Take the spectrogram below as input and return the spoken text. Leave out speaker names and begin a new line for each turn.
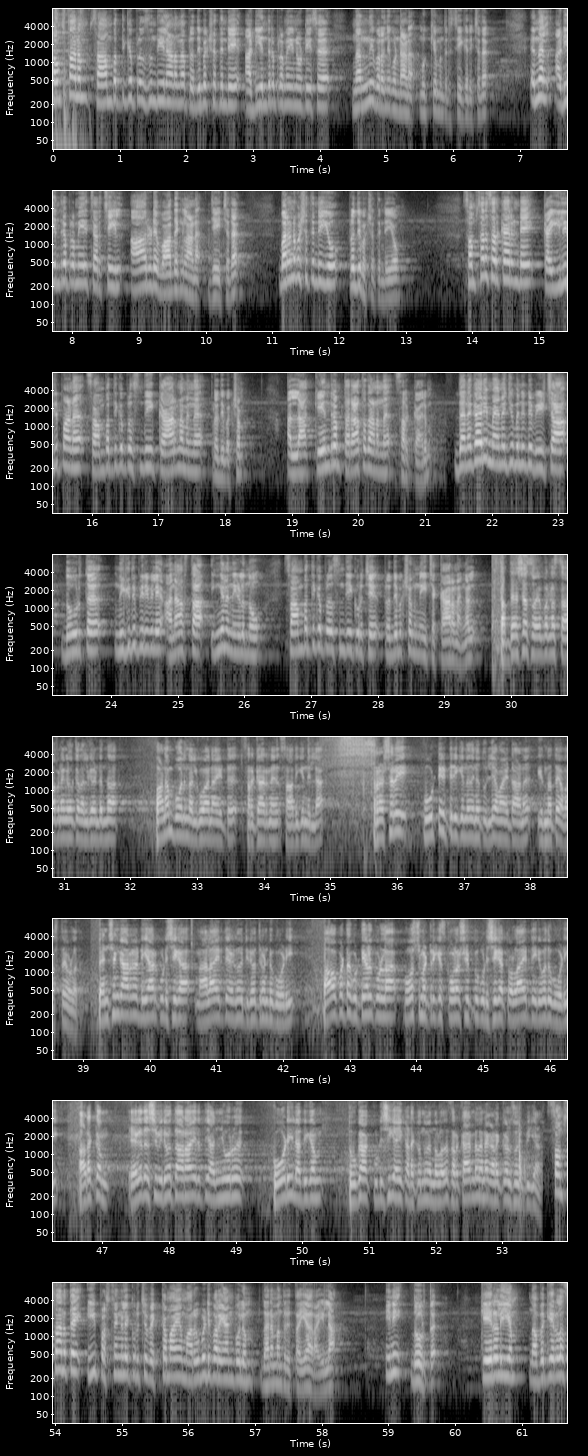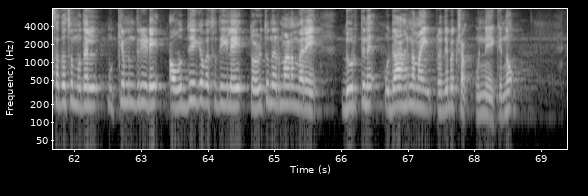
സംസ്ഥാനം സാമ്പത്തിക പ്രതിസന്ധിയിലാണെന്ന പ്രതിപക്ഷത്തിന്റെ അടിയന്തര പ്രമേയ നോട്ടീസ് നന്ദി പറഞ്ഞുകൊണ്ടാണ് മുഖ്യമന്ത്രി സ്വീകരിച്ചത്. എന്നാൽ അടിയന്തര പ്രമേയ ചർച്ചയിൽ ആരുടെ വാദങ്ങളാണ് ജയിച്ചത്? ഭരണപക്ഷത്തിന്റെയോ പ്രതിപക്ഷത്തിന്റെയോ സംസ്ഥാന സർക്കാരിന്റെ കയ്യിലിരിപ്പാണ് സാമ്പത്തിക പ്രതിസന്ധി കാരണമെന്ന് പ്രതിപക്ഷം. അല്ല കേന്ദ്രം തരാത്തതാണെന്ന് സർക്കാരും. ധനകാര്യ മാനേജ്മെന്റിന്റെ വീഴ്ച ദൂർത്ത് നികുതി പിരിവിലെ അനാസ്ഥ ഇങ്ങനെ നീളുന്നു സാമ്പത്തിക പ്രതിസന്ധിയെക്കുറിച്ച് പ്രതിപക്ഷം ഉന്നയിച്ച കാരണങ്ങൾ.
തദ്ദേശ സ്വയംഭരണ സ്ഥാപനങ്ങൾക്ക് നൽകേണ്ടുന്ന പണം പോലും നൽകുവാനായിട്ട് സർക്കാരിന് സാധിക്കുന്നില്ല. ട്രഷറി പൂട്ടിയിട്ടിരിക്കുന്നതിന് തുല്യമായിട്ടാണ് ഇന്നത്തെ അവസ്ഥയുള്ളത്. പെൻഷൻകാരുടെ ഡി ആർ കുടിശ്ശിക നാലായിരത്തി എഴുന്നൂറ്റി ഇരുപത്തിരണ്ട് കോടി. പാവപ്പെട്ട കുട്ടികൾക്കുള്ള പോസ്റ്റ് മെട്രിക് സ്കോളർഷിപ്പ് കുടിശ്ശിക തൊള്ളായിരത്തി ഇരുപത് കോടി. അടക്കം ഏകദേശം ഇരുപത്തി ആറായിരത്തി അഞ്ഞൂറ് കോടിയിലധികം തുക കുടിശ്ശികയായി കിടക്കുന്നു എന്നുള്ളത് സർക്കാരിന്റെ തന്നെ കണക്കുകൾ സൂചിപ്പിക്കുകയാണ്.
സംസ്ഥാനത്തെ ഈ പ്രശ്നങ്ങളെക്കുറിച്ച് വ്യക്തമായ മറുപടി പറയാൻ പോലും ധനമന്ത്രി തയ്യാറായില്ല. ഇനി ദൂർത്ത് കേരളീയം നവകേരള സദസ്സ് മുതൽ മുഖ്യമന്ത്രിയുടെ ഔദ്യോഗിക വസതിയിലെ തൊഴുത്തു നിർമ്മാണം വരെ ദൂർത്തിന് ഉദാഹരണമായി പ്രതിപക്ഷം ഉന്നയിക്കുന്നു.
